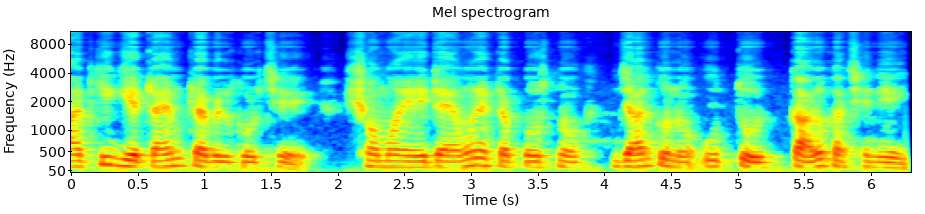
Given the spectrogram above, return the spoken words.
আটকে গিয়ে টাইম ট্রাভেল করছে? সময়ে এটা এমন একটা প্রশ্ন যার কোনো উত্তর কারও কাছে নেই।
